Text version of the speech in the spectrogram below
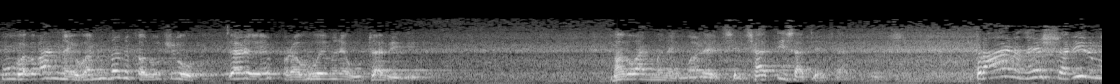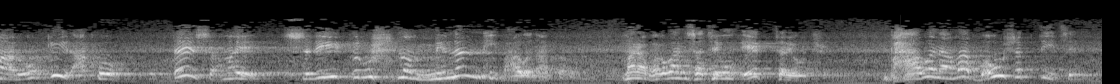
હું ભગવાનને વંદન કરું છું. ત્યારે પ્રભુએ મને ઉઠાવી દીધું. ભગવાન મને મળે છે, છાતી સાથે પ્રાણને શરીરમાં રોકી રાખો. તે સમયે શ્રી કૃષ્ણ મિલનની ભાવના કરો. મારા ભગવાન સાથે હું એક થયો છું. ભાવનામાં બહુ શક્તિ છે.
